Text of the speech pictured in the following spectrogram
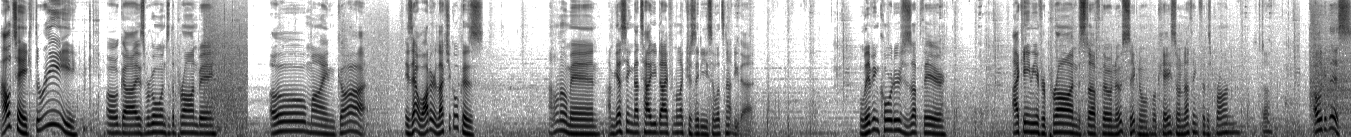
I'll take three. Oh, guys, we're going to the prawn bay. Oh my god. Is that water electrical? Because, I don't know, man. I'm guessing that's how you die from electricity, so let's not do that. Living quarters is up there. I came here for prawn stuff though. No signal. Okay, so nothing for this prawn stuff. Oh, look at this.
